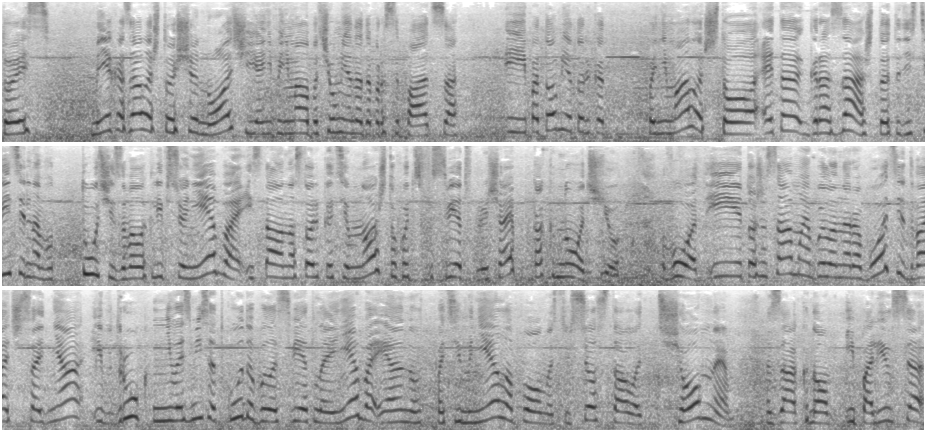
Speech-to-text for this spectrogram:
То есть мне казалось, что еще ночь, и я не понимала, почему мне надо просыпаться. И потом я только понимала, что это гроза, что это действительно вот тучи заволокли все небо и стало настолько темно, что хоть свет включай, как ночью. Вот. И то же самое было на работе, два часа дня, и вдруг, не возьмись откуда, было светлое небо, и оно потемнело полностью, все стало темным за окном, и полился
